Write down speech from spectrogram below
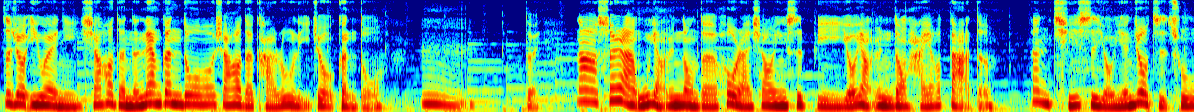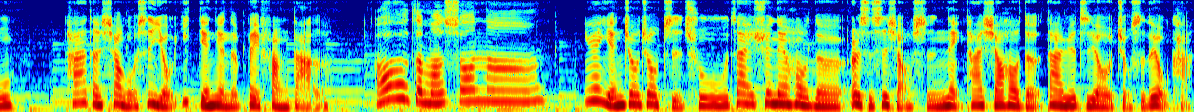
这就意味你消耗的能量更多，消耗的卡路里就更多。嗯，对。那虽然无氧运动的后燃效应是比有氧运动还要大的，但其实有研究指出，它的效果是有一点点的被放大了。哦，怎么说呢？因为研究就指出，在训练后的二十四小时内，它消耗的大约只有九十六卡。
